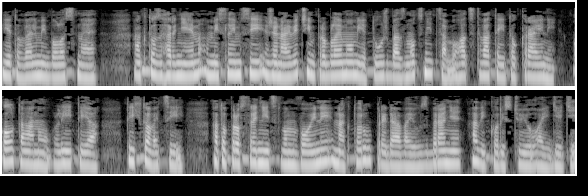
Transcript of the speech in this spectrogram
Je to veľmi bolestné. Ak to zhrniem, myslím si, že najväčším problémom je túžba zmocniť sa bohatstva tejto krajiny, koltánu, lítia, týchto vecí, a to prostredníctvom vojny, na ktorú predávajú zbrane a vykoristujú aj deti.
